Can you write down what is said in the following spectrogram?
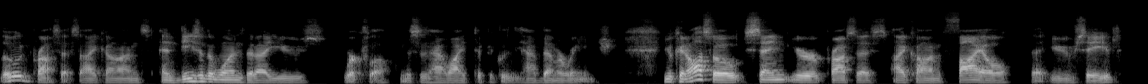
load process icons. And these are the ones that I use workflow. And this is how I typically have them arranged. You can also send your process icon file that you saved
